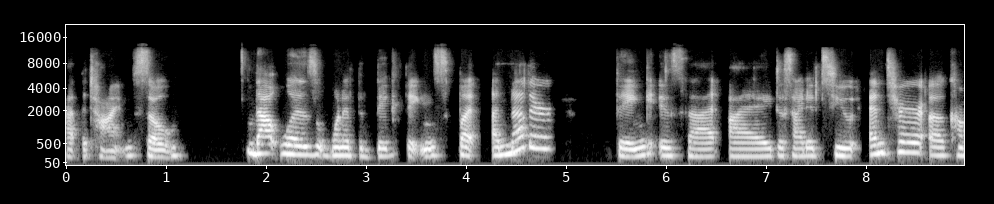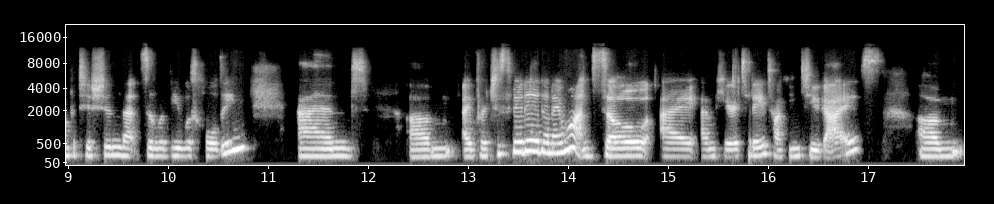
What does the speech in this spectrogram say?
at the time. So that was one of the big things. But another thing is that I decided to enter a competition that Zillabeau was holding and um, I participated and I won. So I am here today talking to you guys. Um,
